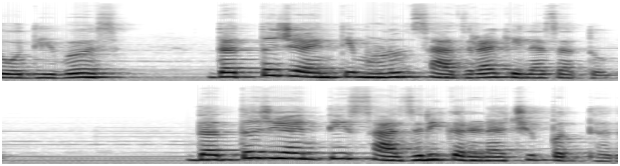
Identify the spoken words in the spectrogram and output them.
तो दिवस दत्त जयंती म्हणून साजरा केला जातो. दत्त जयंती साजरी करण्याची पद्धत.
